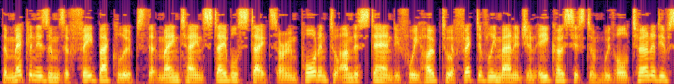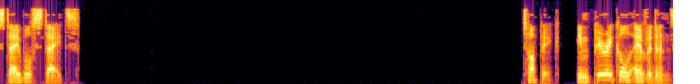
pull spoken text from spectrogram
The mechanisms of feedback loops that maintain stable states are important to understand if we hope to effectively manage an ecosystem with alternative stable states. Topic: Empirical evidence.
